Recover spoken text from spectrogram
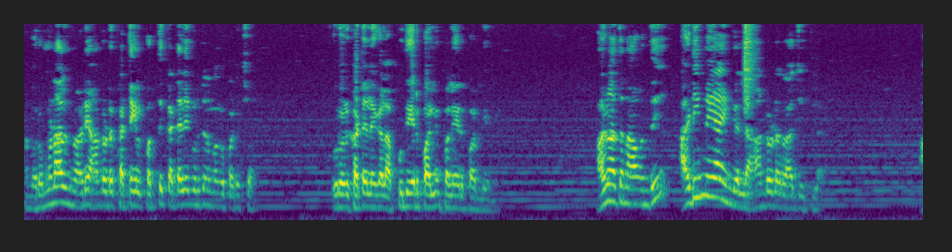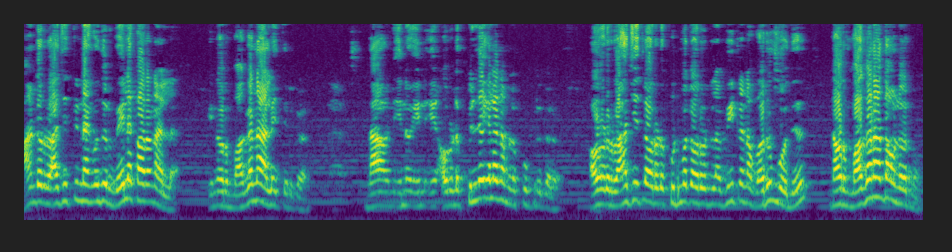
நம்ம ரொம்ப நாள் முன்னாடி ஆண்டோட கட்டைகள் பத்து கட்டளை கொடுத்து நம்ம படிச்சோம். ஒரு ஒரு கட்டளைகளா புதிய ஏற்பாடுலையும் பழைய ஏற்பாடுலையும் அதனால தான் நான் வந்து அடிமையா இங்க இல்லை ஆண்டோட ராஜ்யத்தில். ஆண்டோட ராஜ்யத்தில் நாங்க வந்து ஒரு வேலைக்காரனா இல்ல. இன்னொரு மகனை அழைத்திருக்கிறார். நான் இன்னும் அவரோட பிள்ளைகளை நம்மளை கூப்பிட்டுருக்காரு அவரோட ராஜ்யத்துல அவரோட குடும்பத்தை அவரோட வீட்டுல நான் வரும்போது நான் ஒரு மகனா தான் உணரணும்.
